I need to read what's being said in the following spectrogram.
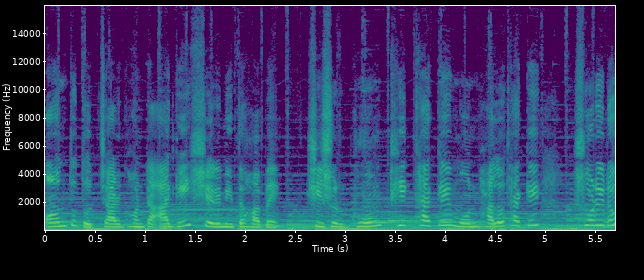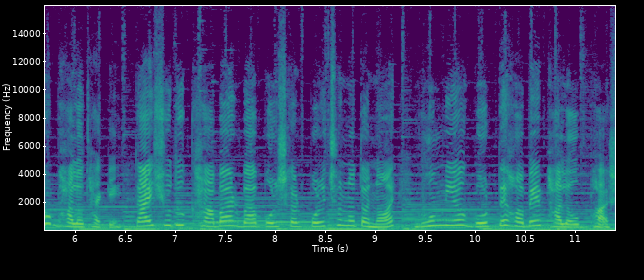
অন্তত চার ঘণ্টা আগেই সেরে নিতে হবে। শিশুর ঘুম ঠিক থাকলে মন ভালো থাকে, শরীরও ভালো থাকে। তাই শুধু খাবার বা পরিষ্কার পরিচ্ছন্নতা নয়, ঘুম নিয়েও গড়তে হবে ভালো অভ্যাস।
